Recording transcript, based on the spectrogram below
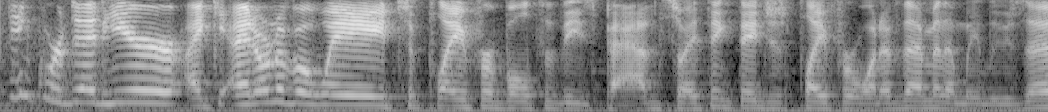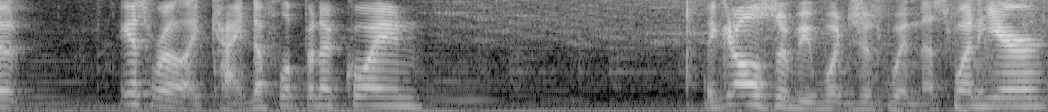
Think we're dead here. I, I don't have a way to play for both of these paths, so I think they just play for one of them and then we lose it. I guess we're like kind of flipping a coin. They could also be just win this one here.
